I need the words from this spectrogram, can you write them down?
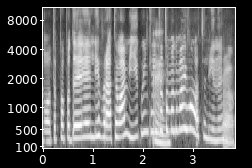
vota pra poder livrar teu amigo em quem É. tá tomando mais voto ali, né? É.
